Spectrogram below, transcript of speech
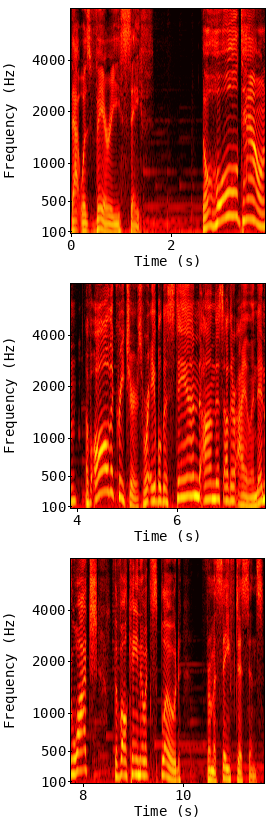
that was very safe. The whole town of all the creatures were able to stand on this other island and watch the volcano explode from a safe distance.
